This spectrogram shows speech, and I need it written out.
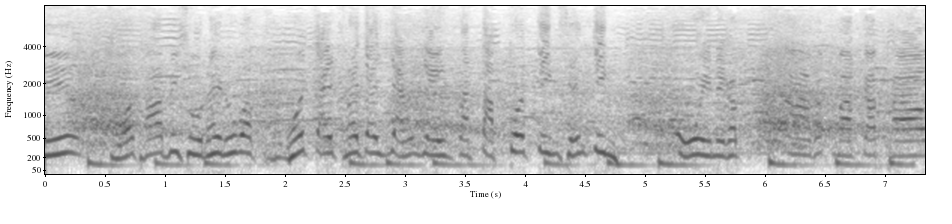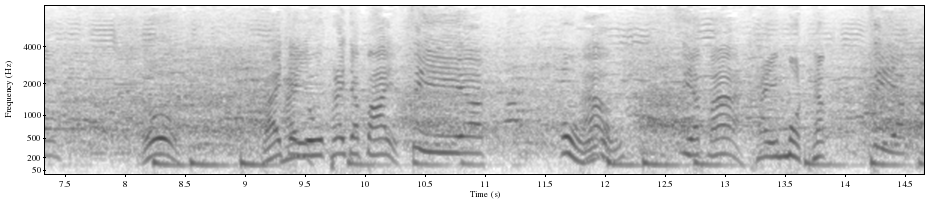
นี้ขอท้าพิสูจน์ให้รู้ว่าหัวใจใครจะใหญ่ใหญ่กว่าตับตัวจริงเสียงจริง อุ้ยนี่ครับอ้าวครับหมัดกับเข่าดูใครจะอยู่ใครจะไป เสียบ โอ้โหอ้าวเสียบมาใครหมดครับ เสียบไป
